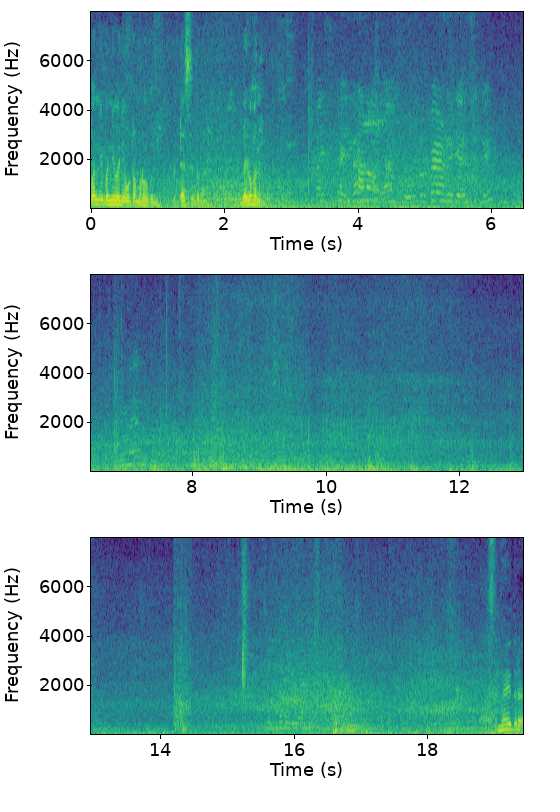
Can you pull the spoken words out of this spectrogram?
ಬನ್ನಿ ಬನ್ನಿ ಬನ್ನಿ, ಊಟ ಮಾಡೋ ಬನ್ನಿ. ಹೊಟ್ಟೆ ಹಸಿದ ಬನ್ನಿ. ಬೇಗ ಬನ್ನಿ. ಸ್ನೇಹಿತರೆ,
